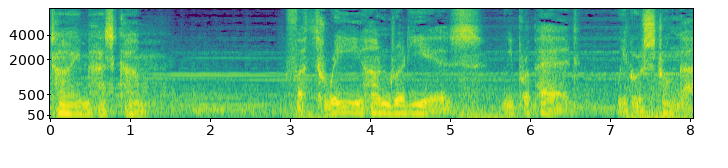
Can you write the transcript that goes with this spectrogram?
time has come. For 300 years, we prepared, we grew stronger.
